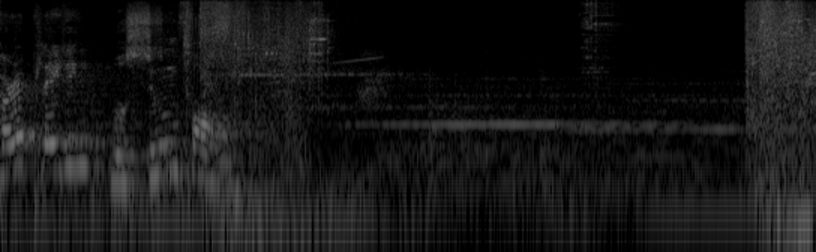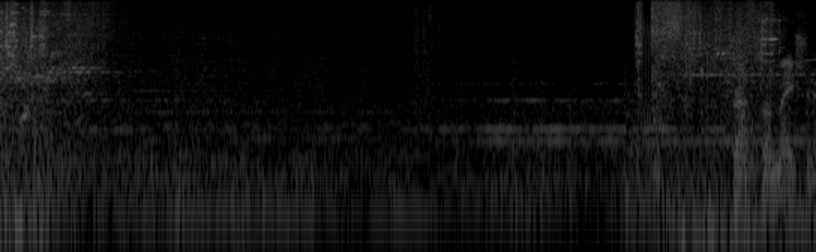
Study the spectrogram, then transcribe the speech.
Turret plating will soon fall. Transformation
